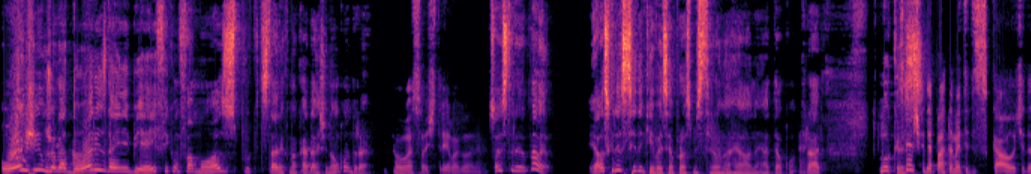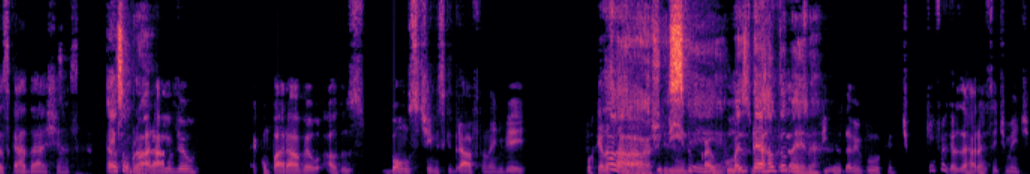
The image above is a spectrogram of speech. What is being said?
Hoje os jogadores da NBA ficam famosos por estarem com uma Kardashian, não o contrário. Então é só estrela agora. né? Só estrela. Não, é- elas que decidem quem vai ser a próxima estrela, na real, né? Até o contrário. Lucas, Você acha que o departamento de scout das Kardashians é comparável, é comparável ao dos bons times que draftam na NBA? Porque elas Ah, que subindo, sim, Kyle Kuzma, mas erram também, né? subindo Devin Booker. Tipo, quem foi que elas erraram recentemente?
